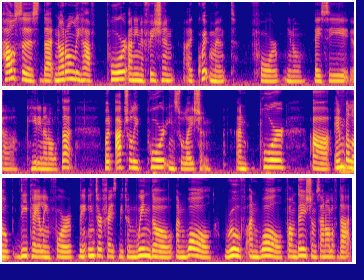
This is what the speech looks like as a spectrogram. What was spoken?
houses that not only have poor and inefficient equipment for you know AC uh, heating and all of that, but actually poor insulation and poor uh, envelope mm-hmm. detailing for the interface between window and wall, roof and wall, foundations and all of that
